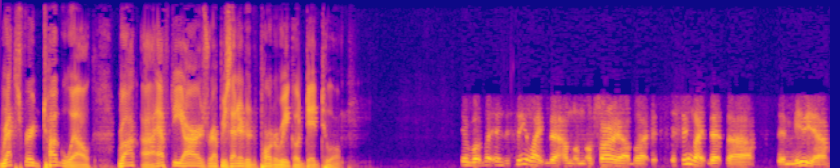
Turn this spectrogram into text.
Rexford Tugwell, Rock, uh, FDR's representative of Puerto Rico, did to him. Yeah, but, but it seemed like that. I'm, I'm, I'm sorry, uh, but it, it seemed like that uh, the media,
